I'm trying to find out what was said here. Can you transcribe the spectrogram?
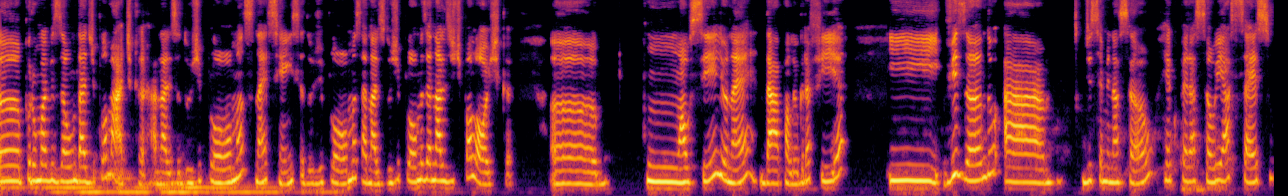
uh, por uma visão da diplomática, análise dos diplomas, né, ciência dos diplomas, análise dos diplomas e análise tipológica, uh, com auxílio, né, da paleografia e visando a disseminação, recuperação e acesso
